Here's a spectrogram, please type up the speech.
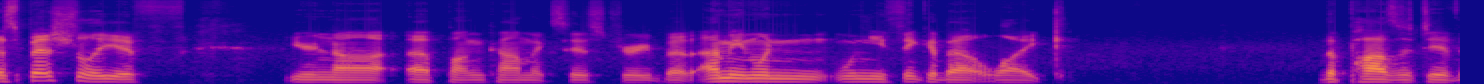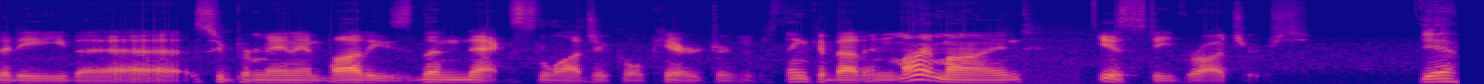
especially if you're not up on comics history. But I mean, when when you think about like the positivity that Superman embodies, the next logical character to think about in my mind is Steve Rogers. Yeah,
